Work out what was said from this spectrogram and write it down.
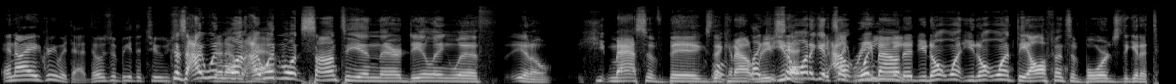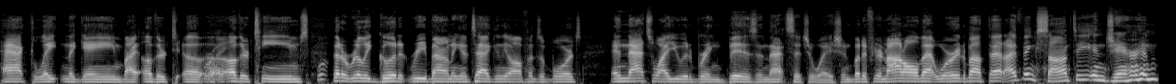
And I agree with that. Those would be the two. Because I wouldn't want would I, wouldn't want Santi in there dealing with you know massive bigs that can out. like you you don't want to get out do you rebounded. You don't want you don't want the offensive boards to get attacked late in the game by other t- uh, Right. uh, other teams that are really good at rebounding and attacking the offensive boards. And that's why you would bring Biz in that situation. But if you're not all that worried about that, I think Santi and Jaren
